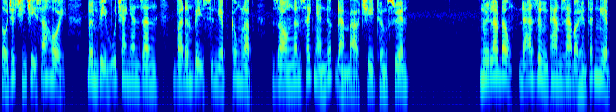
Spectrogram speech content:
tổ chức chính trị xã hội, đơn vị vũ trang nhân dân và đơn vị sự nghiệp công lập do ngân sách nhà nước đảm bảo chi thường xuyên người lao động đã dừng tham gia bảo hiểm thất nghiệp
